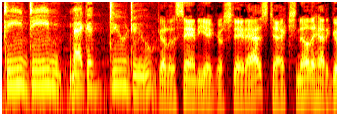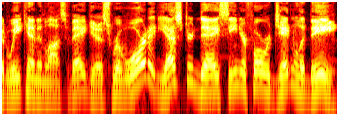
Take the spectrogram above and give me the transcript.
DD mega doo doo. Go to the San Diego State Aztecs. You know they had a good weekend in Las Vegas. Rewarded yesterday, senior forward Jaedon LeDee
